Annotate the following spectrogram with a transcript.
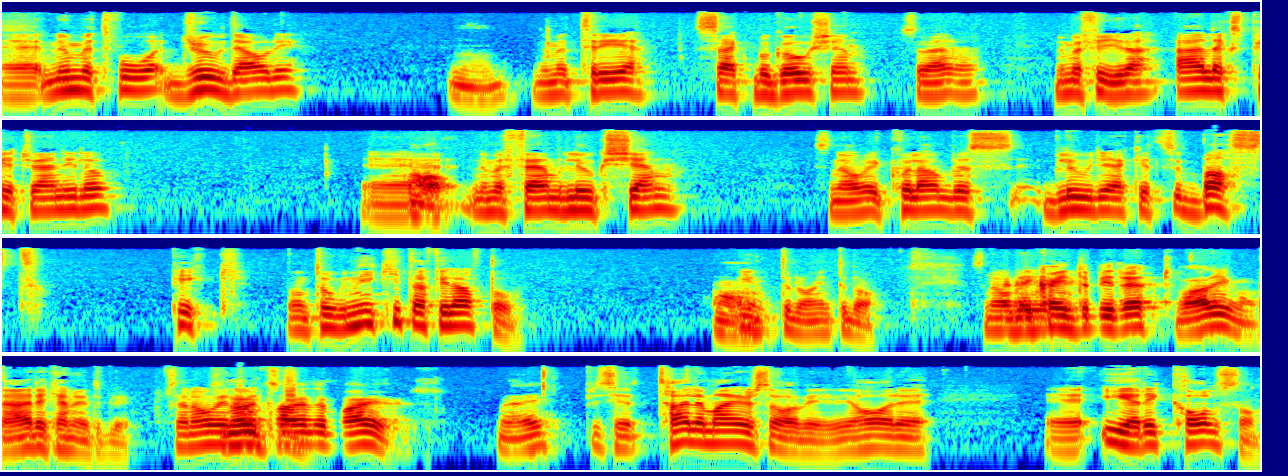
Eh, nummer två, Drew Dowdy. Mm. Nummer tre, Zach Bogosian. Sådär, nummer fyra, Alex Pietrangelo. Eh, ja. Nummer fem, Luke Chen. Sen har vi Columbus Blue Jackets Bust Pick. De tog Nikita Filatov. Ja. Inte bra, inte bra. Har Men det vi... kan inte bli rätt varje gång. Nej, det kan det inte bli. Sen har vi, Sen har vi Tyler Myers. Nej. Precis. Tyler Myers har vi. Vi har eh, eh Erik Karlsson.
